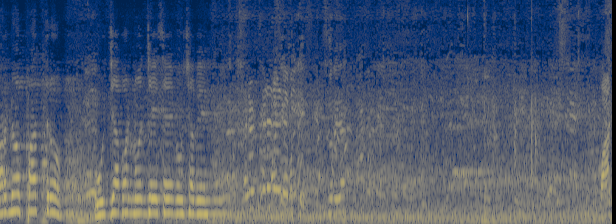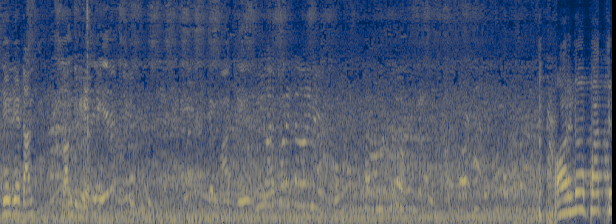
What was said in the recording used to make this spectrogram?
অর্ণব পাত্র উদযাপন মঞ্চে এসে পৌঁছাবে। বাঁধে যে ডান ডান দিকে। অর্ণব পাত্র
